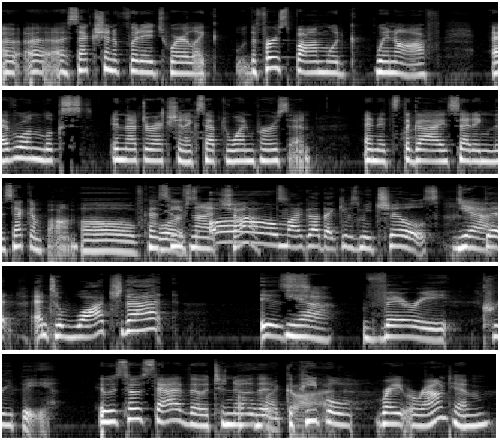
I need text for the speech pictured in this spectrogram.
a, a, a section of footage where like the first bomb would went off everyone looks in that direction except one person and it's the guy setting the second bomb Oh, because he's not oh, shocked. my god, that gives me chills. Yeah. That and to watch that is yeah very creepy. It was so sad, though, to know Oh, that the people right around him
